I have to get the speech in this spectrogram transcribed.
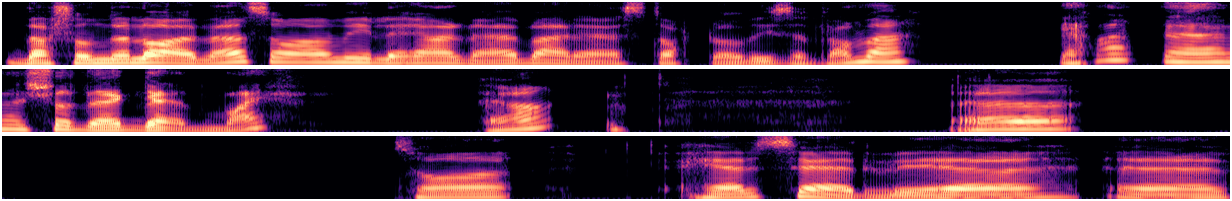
dersom du lar meg, så vil jeg gjerne bare starte å vise fram det. Ja, jeg skjønner jeg gleder meg. Ja. Eh, så her ser vi eh,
